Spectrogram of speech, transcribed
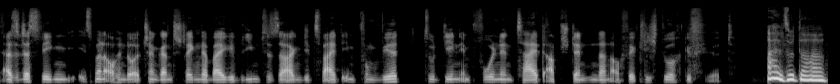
Also deswegen ist man auch in Deutschland ganz streng dabei geblieben zu sagen, die zweite Impfung wird zu den empfohlenen Zeitabständen dann auch wirklich durchgeführt. Also da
